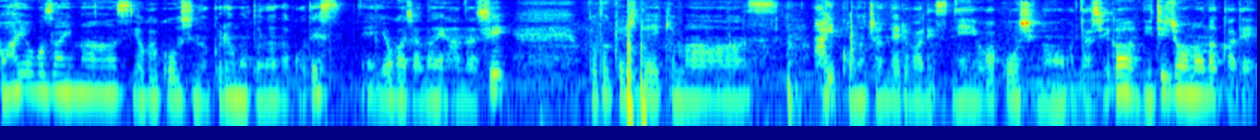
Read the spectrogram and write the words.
おはようございます。ヨガ講師の倉本々子です、えヨガじゃない話お届けしていきます。はいこのチャンネルはですねヨガ講師の私が日常の中で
